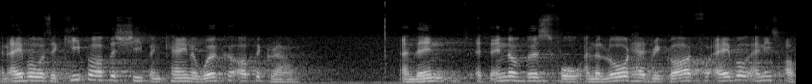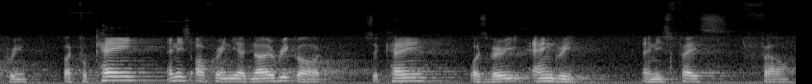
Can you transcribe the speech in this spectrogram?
And Abel was a keeper of the sheep, and Cain a worker of the ground. And then at the end of verse 4 And the Lord had regard for Abel and his offering, but for Cain and his offering he had no regard. So Cain was very angry, and his face fell.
